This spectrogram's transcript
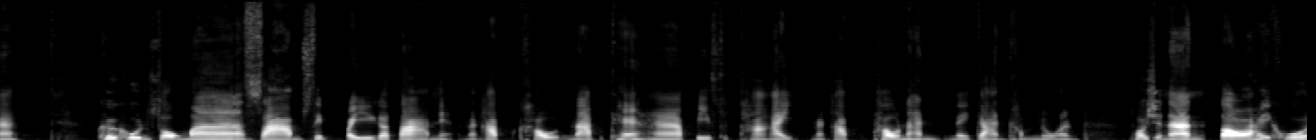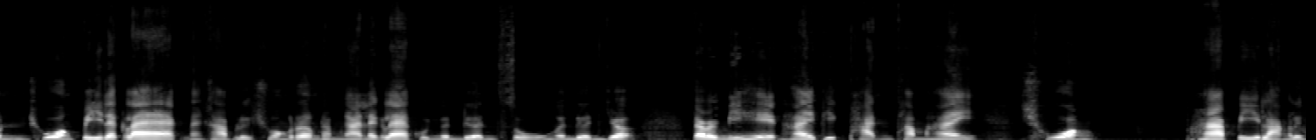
นะคือคุณส่งมา 30 ปีก็ตามเนี่ยนะครับเขานับแค่ 5 ปีสุดท้ายนะครับ เท่านั้นในการคำนวณ เพราะฉะนั้นต่อให้คุณช่วงปีแรกๆนะครับหรือช่วงเริ่มทำงานแรก ๆ คุณเงินเดือนสูงเงินเดือนเยอะ แต่มันมีเหตุให้พลิกผันทำให้ช่วง 5 ปีหลังหรือ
